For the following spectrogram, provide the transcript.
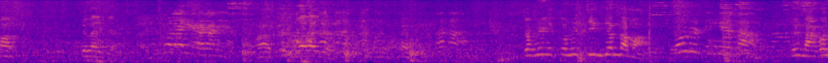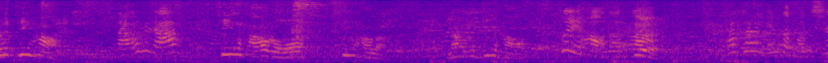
মাছ। 这是都是今天的嘛？都是今天的。对，哪个是听好？哪个是啥？听好罗，听好了，哪个是最好？最好的是吧？对。他看您怎么吃，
